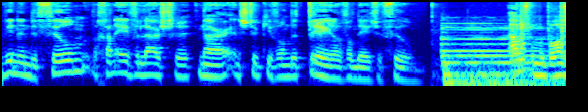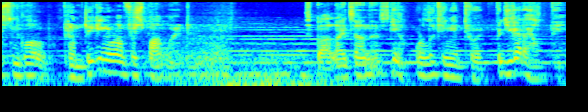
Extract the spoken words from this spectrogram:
winnende film. We gaan even luisteren naar een stukje van de trailer van deze film. I'm from the Boston Globe, but I'm digging around for Spotlight. Spotlight's on this? Yeah, we're looking into it, but you gotta help me.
